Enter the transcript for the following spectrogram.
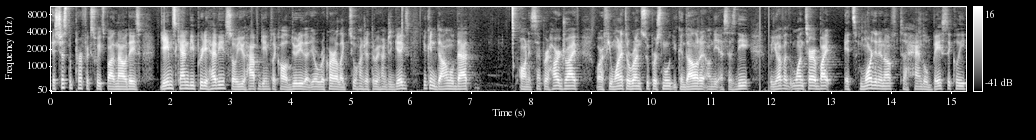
It's just the perfect sweet spot nowadays. Games can be pretty heavy, so you have games like Call of Duty that you'll require like 200, 300 gigs. You can download that on a separate hard drive or if you want it to run super smooth you can download it on the SSD but you have a one terabyte it's more than enough to handle basically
